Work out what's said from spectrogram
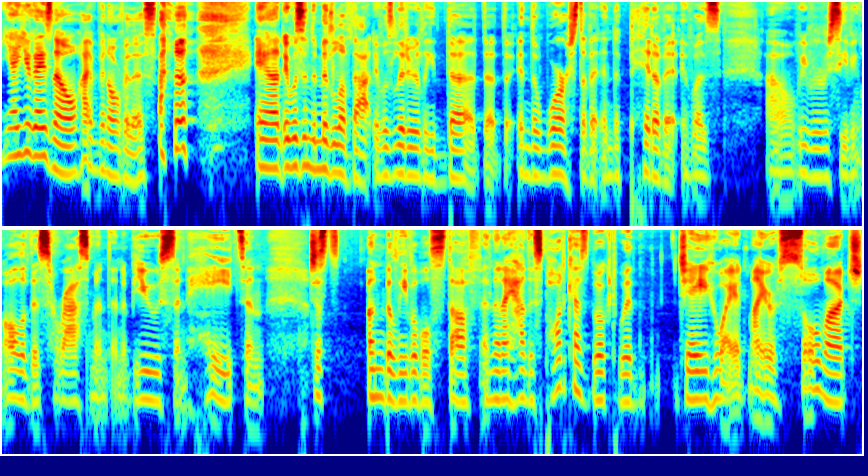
yeah, you guys know I've been over this. and it was in the middle of that. It was literally the, the, the in the worst of it, in the pit of it. It was, uh, we were receiving all of this harassment and abuse and hate and just unbelievable stuff. And then I had this podcast booked with Jay, who I admire so much.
